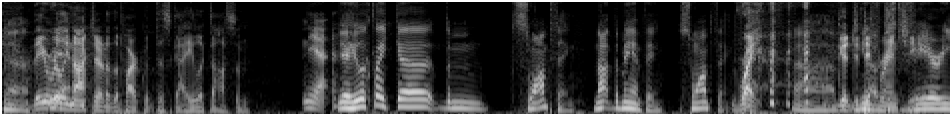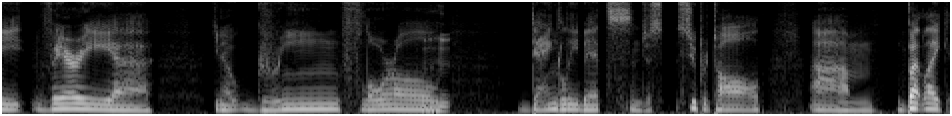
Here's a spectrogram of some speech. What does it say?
Yeah. They really Yeah. knocked it out of the park with this guy. He looked awesome. Yeah. Yeah, he looked like uh, the swamp thing, not the man thing. Swamp thing. Right. Um, Good to you know, differentiate. very, very, uh, you know, green, floral, Mhm. dangly bits, and just super tall. Um, but like,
